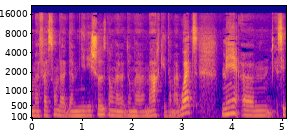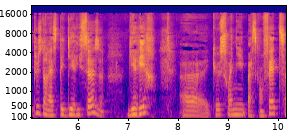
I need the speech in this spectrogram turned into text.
ma façon d'amener les choses dans ma, dans ma, marque et dans ma boîte, mais c'est plus dans l'aspect guérisseuse, guérir, que soigner. Parce qu'en fait,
